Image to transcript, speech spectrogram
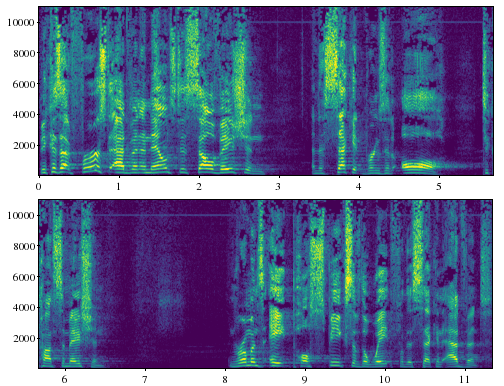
Because that first advent announced his salvation, and the second brings it all to consummation. In Romans 8, Paul speaks of the wait for the second advent.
